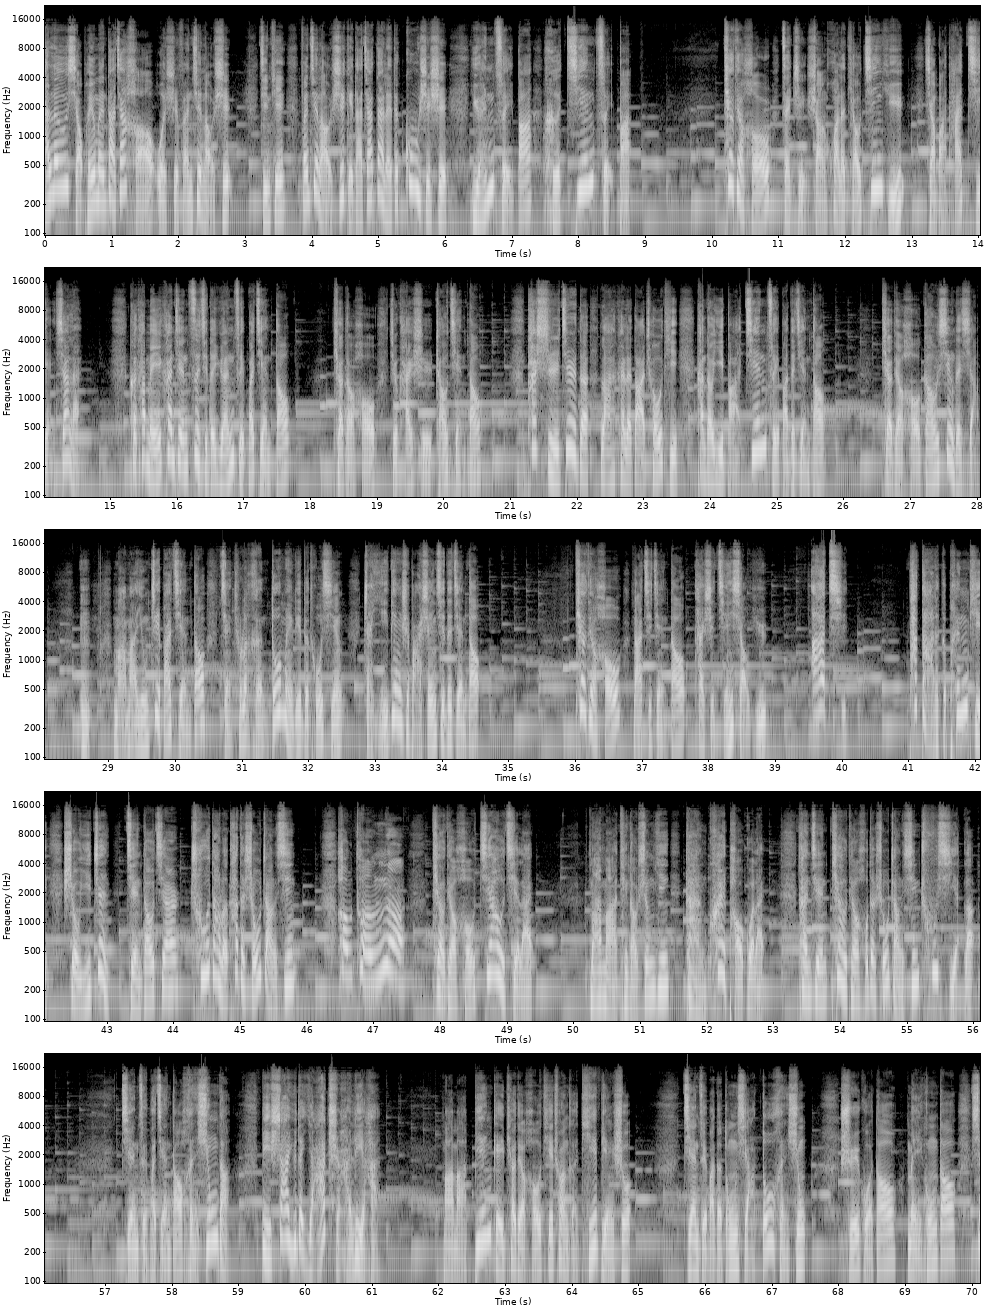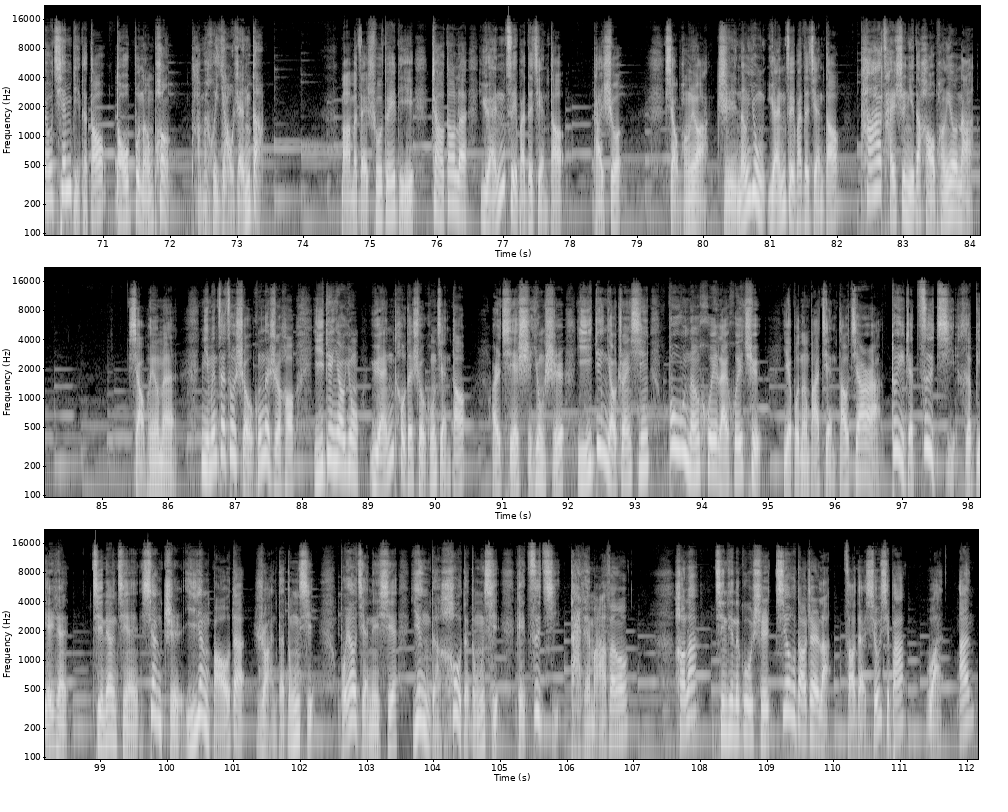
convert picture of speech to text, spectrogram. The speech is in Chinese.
Hello，小朋友们，大家好，我是樊俊老师。今天樊俊老师给大家带来的故事是圆嘴巴和尖嘴巴。跳跳猴在纸上画了条金鱼，想把它剪下来，可他没看见自己的圆嘴巴剪刀。跳跳猴就开始找剪刀，他使劲地拉开了大抽屉，看到一把尖嘴巴的剪刀。跳跳猴高兴地想。嗯，妈妈用这把剪刀剪出了很多美丽的图形，这一定是把神奇的剪刀。跳跳猴拿起剪刀开始剪小鱼，阿奇，他打了个喷嚏，手一震，剪刀尖儿戳到了他的手掌心，好疼啊！跳跳猴叫起来。妈妈听到声音，赶快跑过来，看见跳跳猴的手掌心出血了。尖嘴巴剪刀很凶的，比鲨鱼的牙齿还厉害。妈妈边给跳跳猴贴创可贴边说：“尖嘴巴的东西啊都很凶，水果刀、美工刀、削铅笔的刀都不能碰，它们会咬人的。”妈妈在书堆里找到了圆嘴巴的剪刀，她说：“小朋友啊，只能用圆嘴巴的剪刀，它才是你的好朋友呢。”小朋友们，你们在做手工的时候，一定要用圆头的手工剪刀，而且使用时一定要专心，不能挥来挥去，也不能把剪刀尖儿啊对着自己和别人，尽量剪像纸一样薄的软的东西，不要剪那些硬的厚的东西，给自己带来麻烦哦。好了，今天的故事就到这儿了，早点休息吧，晚安。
